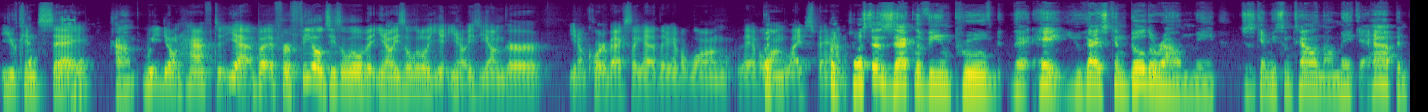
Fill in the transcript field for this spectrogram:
you can say we don't have to yeah but for fields he's a little bit you know he's a little you know he's younger you know quarterbacks they got they have a long they have a but, long lifespan. but just as zach lavine proved that hey you guys can build around me just get me some talent i'll make it happen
